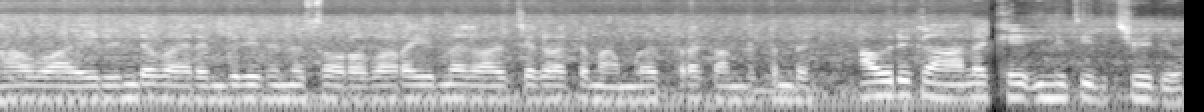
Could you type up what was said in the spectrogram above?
ആ വയലിന്റെ വരമ്പിലിരുന്ന് സൊറ പറയുന്ന കാഴ്ചകളൊക്കെ നമ്മൾ എത്ര കണ്ടിട്ടുണ്ട്. ആ ഒരു കാലമൊക്കെ ഇനി തിരിച്ചു വരുമോ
